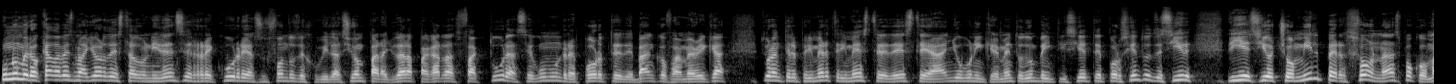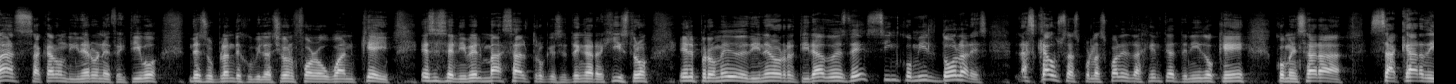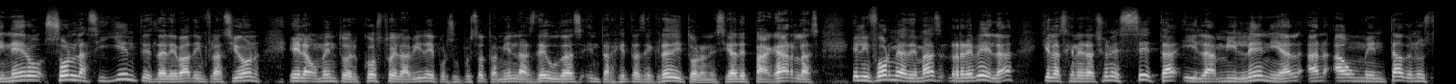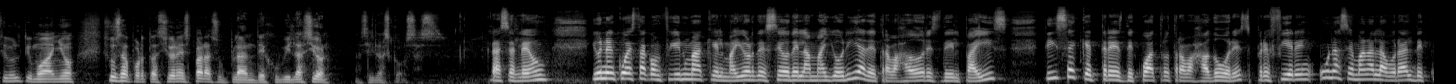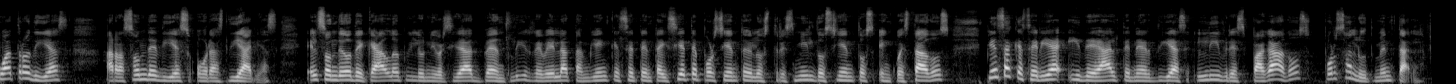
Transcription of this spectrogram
Un número cada vez mayor de estadounidenses recurre a sus fondos de jubilación para ayudar a pagar las facturas. Según un reporte de Bank of America, durante el primer trimestre de este año hubo un incremento de un 27%, es decir, 18 mil personas, poco más, sacaron dinero en efectivo de su plan de jubilación 401k. Ese es el nivel más alto que se tenga registro. El promedio de dinero retirado es de 5 mil dólares. Las causas por las cuales la gente ha tenido que comenzar a sacar dinero son las siguientes la elevada inflación, el aumento del costo de la vida y por supuesto también las deudas en tarjetas de crédito, la necesidad de pagarlas. El informe además revela que las generaciones Z y la millennial han aumentado en este último año sus aportaciones para su plan de jubilación. Así las cosas. Gracias, León. Y una encuesta confirma que el mayor deseo de la mayoría de trabajadores del país dice que tres de cuatro trabajadores prefieren una semana laboral de cuatro días a razón de 10 horas diarias. El sondeo de Gallup y la Universidad Bentley revela también que el 77% de los 3.200 encuestados piensa que sería ideal tener días libres pagados por salud mental.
